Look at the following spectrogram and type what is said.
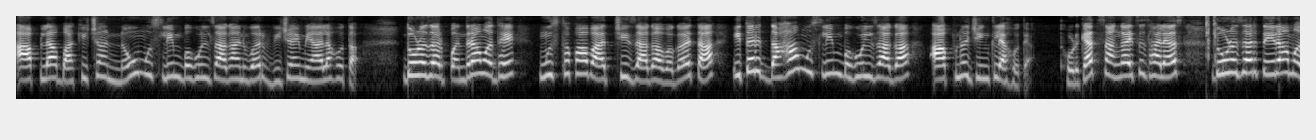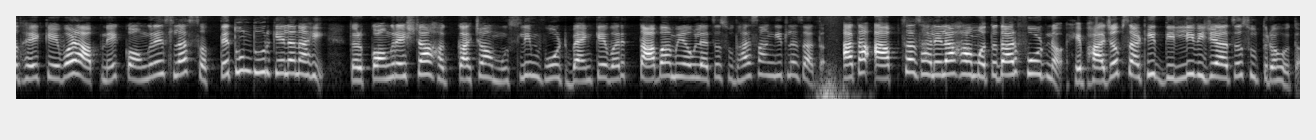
आपला बाकीच्या नऊ मुस्लिम बहुल जागांवर विजय मिळाला होता. दोन हजार पंधरामध्ये मुस्तफाबादची जागा वगळता इतर दहा मुस्लिम बहुल जागा आपनं जिंकल्या होत्या. थोडक्यात सांगायचं झाल्यास दोन हजार तेरामध्ये केवळ आपने काँग्रेसला सत्तेतून दूर केलं नाही तर काँग्रेसच्या हक्काच्या मुस्लिम वोट बँकेवर ताबा मिळवल्याचं सुद्धा सांगितलं जातं. आता आपचा झालेला हा मतदार फोडणं हे भाजपसाठी दिल्ली विजयाचं सूत्र होतं.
